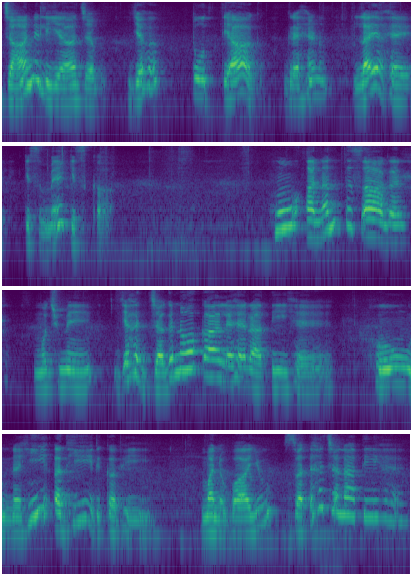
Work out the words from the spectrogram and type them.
जान लिया जब यह तो त्याग, ग्रहण लय है किसमें किसका। हूँ अनंत सागर, मुझमें यह जगनों का लहराती है। हूँ नहीं अधीर कभी, मन वायु स्वतः चलाती है।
